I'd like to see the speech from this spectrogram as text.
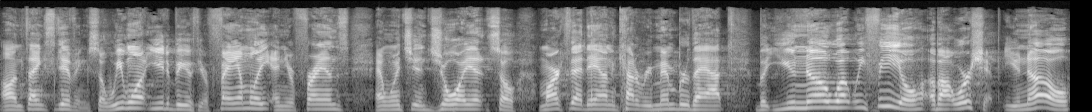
on Thanksgiving. So we want you to be with your family and your friends and want you to enjoy it. So mark that down and kind of remember that. But you know what we feel about worship. You know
